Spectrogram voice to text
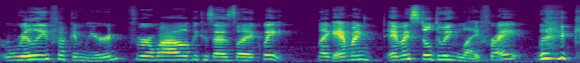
really fucking weird for a while because I was like, wait, like am I am I still doing life right? Like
